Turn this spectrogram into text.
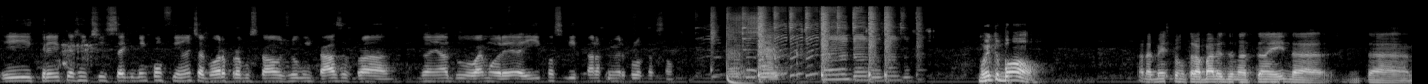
E creio que a gente segue bem confiante agora para buscar o jogo em casa, para ganhar do Aimoré aí e conseguir ficar na primeira colocação. Muito bom. Parabéns pelo trabalho do Natan aí, da, da,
